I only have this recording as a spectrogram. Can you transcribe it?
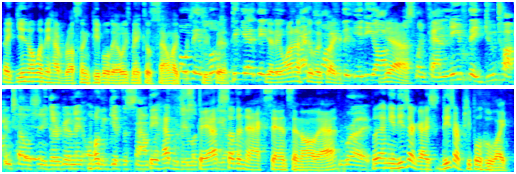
Like you know when they have wrestling people, they always make us sound like Oh, we're they stupid. look. Yeah, they, yeah, they, want us to look like the idiotic yeah. wrestling fan, and if they do talk intelligently, they're going to only give the sound. They have they, look have southern accents and all that, Right. But I mean, these are guys. These are people who like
